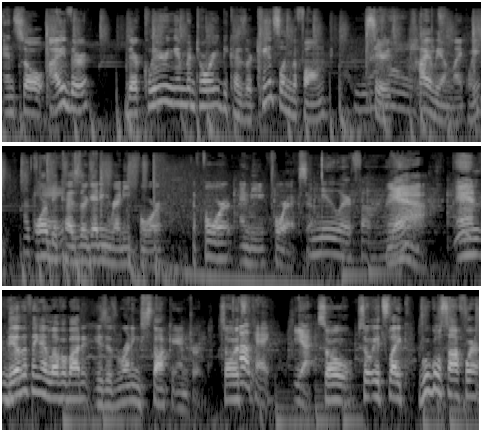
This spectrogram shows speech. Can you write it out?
and so either they're clearing inventory because they're canceling the phone, series highly unlikely, or because they're getting ready for the 4 and the 4 XL. Newer phone, right? Yeah. And the other thing I love about it is it's running stock Android. So it's Okay. Yeah. So so it's like Google software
